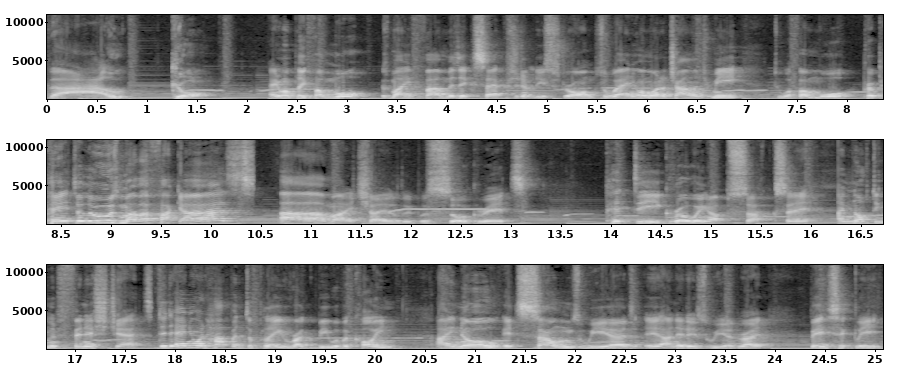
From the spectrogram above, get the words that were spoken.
Thou, go. Anyone play thumb war? Because my thumb is exceptionally strong. So anyone want to challenge me to a thumb war, prepare to lose, motherfuckers! Ah, my childhood was so great. Pity growing up sucks, eh? I'm not even finished yet. Did anyone happen to play rugby with a coin? I know it sounds weird, eh, and it is weird, right? Basically,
